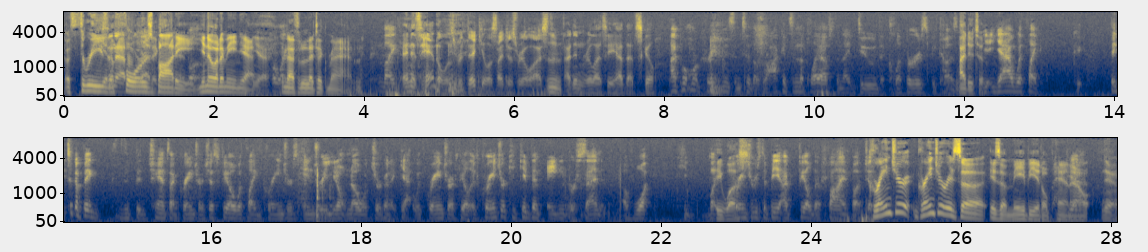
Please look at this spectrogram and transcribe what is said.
a three He's and an a four's body. man. You know what I mean? Yeah, Yeah. But an athletic man. like and his handle is ridiculous. I just realized. Mm. I didn't realize he had that skill. I put more credence into the Rockets in the playoffs than I do the Clippers because I do too. yeah, with like they took a big, big chance on Granger. I just feel with like Granger's injury, you don't know what you're going to get with Granger. I feel if Granger could give them eighty percent of what he like He was. Granger used to be, I feel they're fine. But just Granger Granger is a is a maybe it'll pan Yeah. out. Yeah.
